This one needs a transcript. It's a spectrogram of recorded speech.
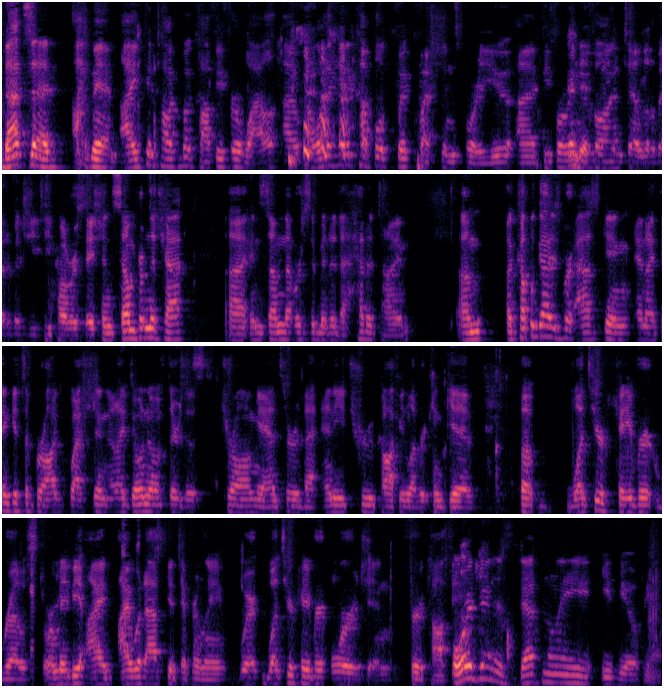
That said, ah, man, I can talk about coffee for a while. I, I want to hit a couple quick questions for you uh, before we move on to a little bit of a GT conversation. Some from the chat uh, and some that were submitted ahead of time. Um, a couple guys were asking, and I think it's a broad question, and I don't know if there's a strong answer that any true coffee lover can give. But what's your favorite roast? Or maybe I, I would ask it differently. Where, what's your favorite origin for coffee? Origin is definitely Ethiopian.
